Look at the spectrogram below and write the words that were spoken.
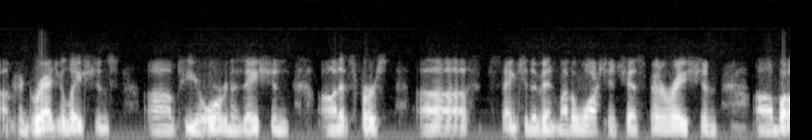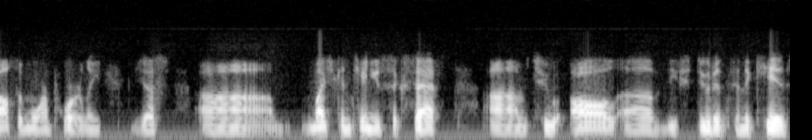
Uh, congratulations um, to your organization on its first uh, sanctioned event by the Washington Chess Federation, uh, but also more importantly, just um, much continued success um, to all of the students and the kids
